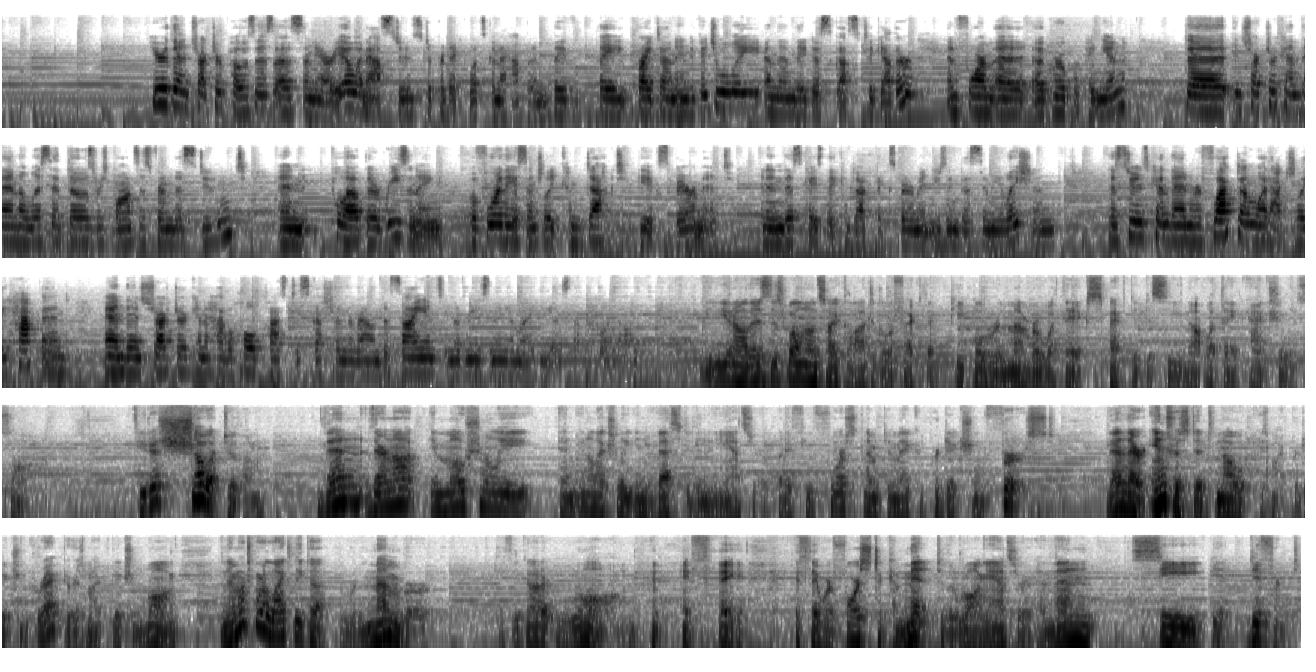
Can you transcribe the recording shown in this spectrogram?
Here the instructor poses a scenario and asks students to predict what's going to happen. They, they write down individually and then they discuss together and form a, a group opinion. The instructor can then elicit those responses from the student and pull out their reasoning before they essentially conduct the experiment. And in this case, they conduct the experiment using the simulation. The students can then reflect on what actually happened and the instructor can have a whole class discussion around the science and the reasoning and ideas that were going on. You know, there's this well-known psychological effect that people remember what they expected to see, not what they actually saw. If you just show it to them, then they're not emotionally and intellectually invested in the answer. But if you force them to make a prediction first, then they're interested to know, is my prediction correct or is my prediction wrong? And they're much more likely to remember if they got it wrong, if they if they were forced to commit to the wrong answer and then see it different.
